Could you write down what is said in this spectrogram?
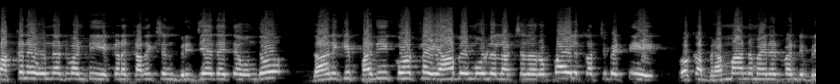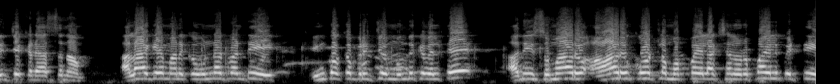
పక్కనే ఉన్నటువంటి ఇక్కడ కనెక్షన్ బ్రిడ్జ్ ఏదైతే ఉందో దానికి పది కోట్ల యాభై మూడు లక్షల రూపాయలు ఖర్చు పెట్టి ఒక బ్రహ్మాండమైనటువంటి బ్రిడ్జ్ ఇక్కడ వేస్తున్నాం. అలాగే మనకు ఉన్నటువంటి ఇంకొక బ్రిడ్జ్ ముందుకు వెళ్తే అది సుమారు ఆరు కోట్ల ముప్పై లక్షల రూపాయలు పెట్టి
